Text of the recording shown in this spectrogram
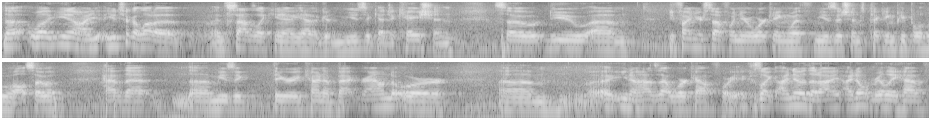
The, well, you know, you, you took a lot of. It sounds like you know you have a good music education. So do you um, you find yourself when you're working with musicians picking people who also have that uh, music theory kind of background, or um, uh, you know how does that work out for you? Because like I know that I, I don't really have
